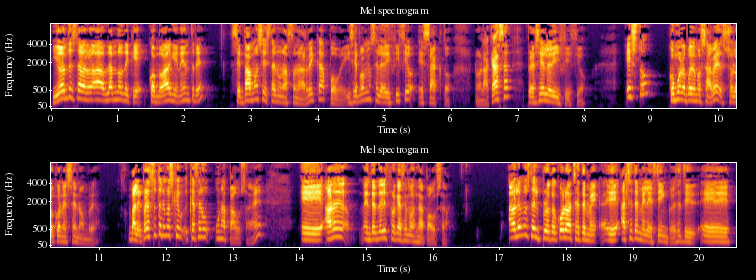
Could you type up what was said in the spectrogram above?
Y yo antes estaba hablando de que cuando alguien entre, sepamos si está en una zona rica, pobre, y sepamos el edificio exacto. No la casa, pero sí el edificio. Esto, ¿cómo lo podemos saber solo con ese nombre? Vale, para eso tenemos que, hacer una pausa, ¿eh? ¿eh? Ahora entenderéis por qué hacemos la pausa. Hablemos del protocolo HTML, 5 eh, es decir, eh,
